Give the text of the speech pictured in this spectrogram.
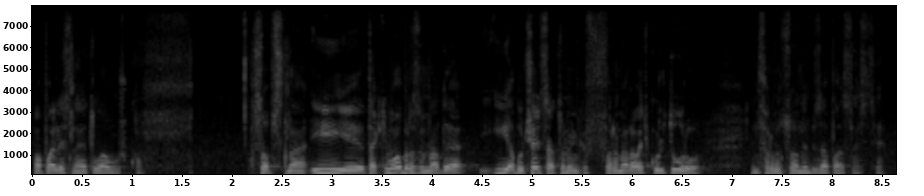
попались на эту ловушку. Собственно, и таким образом надо и обучать сотрудников формировать культуру информационной безопасности –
